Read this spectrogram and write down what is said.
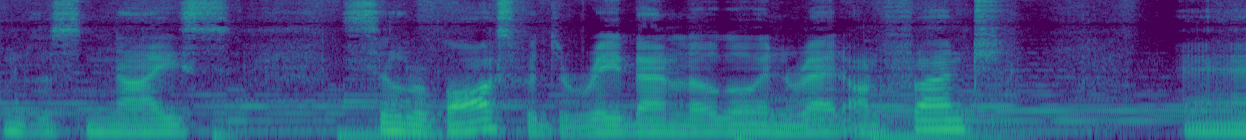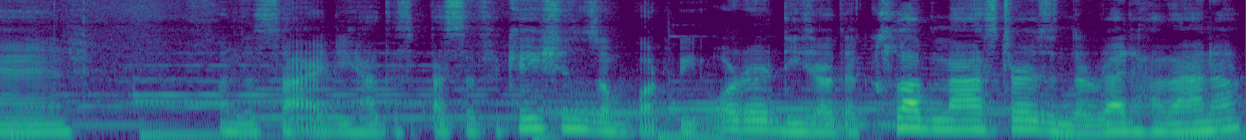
Comes this nice silver box with the Ray-Ban logo in red on front. And on the side, you have the specifications of what we ordered. These are the Club Masters in the red Havana,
